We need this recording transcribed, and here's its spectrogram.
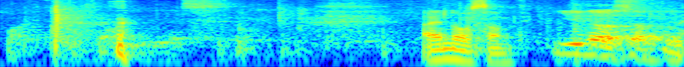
Smart. Exactly, yes. I know something. You know something.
